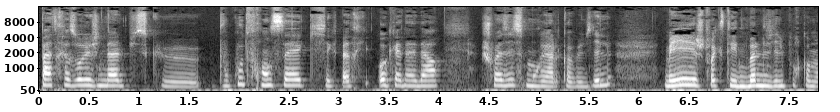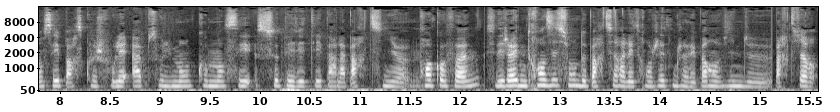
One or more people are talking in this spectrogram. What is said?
pas très original puisque beaucoup de Français qui s'expatrient au Canada choisissent Montréal comme ville. Mais je trouvais que c'était une bonne ville pour commencer parce que je voulais absolument commencer ce PVT par la partie euh, francophone. C'est déjà une transition de partir à l'étranger donc j'avais pas envie de partir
